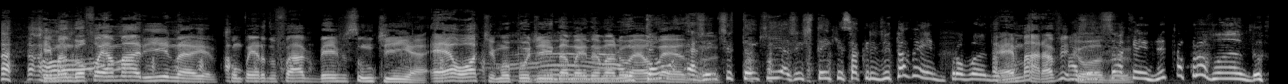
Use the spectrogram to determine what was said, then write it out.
Quem mandou foi a Marina, companheira do Fábio, beijo Suntinha. É ótimo o pudim ah, da mãe do Emanuel então, mesmo. A gente tem que, a gente tem que só acredita vendo, provando. É né? maravilhoso. A gente só acredita provando.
